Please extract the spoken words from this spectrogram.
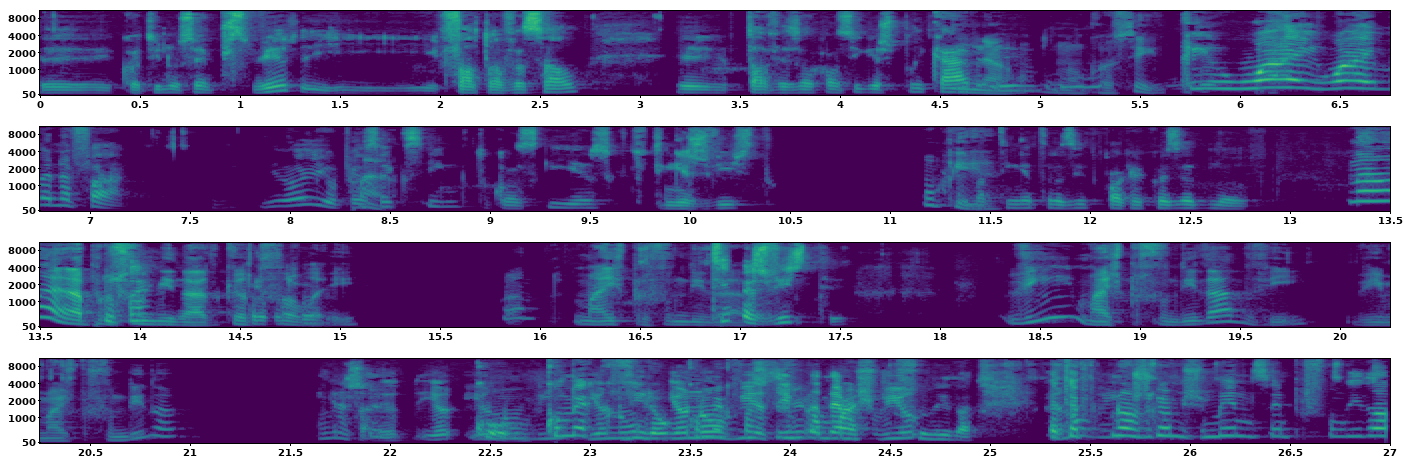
eh, continuo sem perceber, e falta Vassal, eh, talvez ele consiga explicar. não, eh, não consigo. que, uai, uai, Manafá. Eu, eu pensei Ah. que sim, que tu conseguias, que tu tinhas visto, O quê? não tinha trazido qualquer coisa de novo. Não, era a profundidade que eu te falei. Pronto, mais Sim, profundidade. mas viste? Vi mais profundidade, vi. Vi mais profundidade. Engraçado, eu, eu, eu Como, não vi, como é que eu não, viram? eu não é vi assim, até mais porque profundidade? Até porque vi. nós jogamos menos em profundidade.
